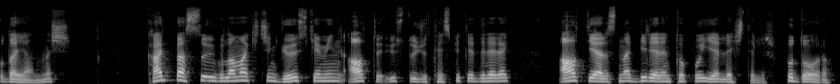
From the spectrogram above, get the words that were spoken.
Bu da yanlış. Kalp bastığı uygulamak için göğüs kemiğinin alt ve üst ucu tespit edilerek alt yarısına bir elin topuğu yerleştirilir. Bu doğru.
